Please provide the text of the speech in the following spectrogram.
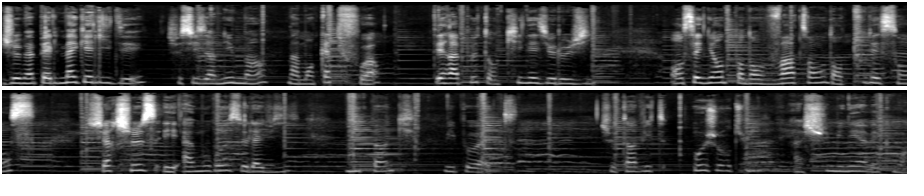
Je m'appelle Magalidé, je suis un humain, maman quatre fois, thérapeute en kinésiologie, enseignante pendant 20 ans dans tous les sens, chercheuse et amoureuse de la vie, mi-punk, mi-poète. Je t'invite aujourd'hui à cheminer avec moi.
